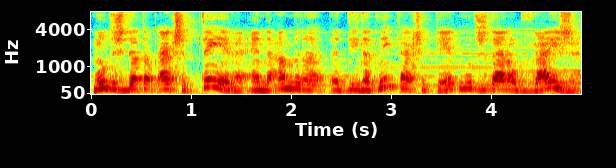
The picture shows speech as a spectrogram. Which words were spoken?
moeten ze dat ook accepteren. En de andere eh, die dat niet accepteert, moeten ze daarop wijzen.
